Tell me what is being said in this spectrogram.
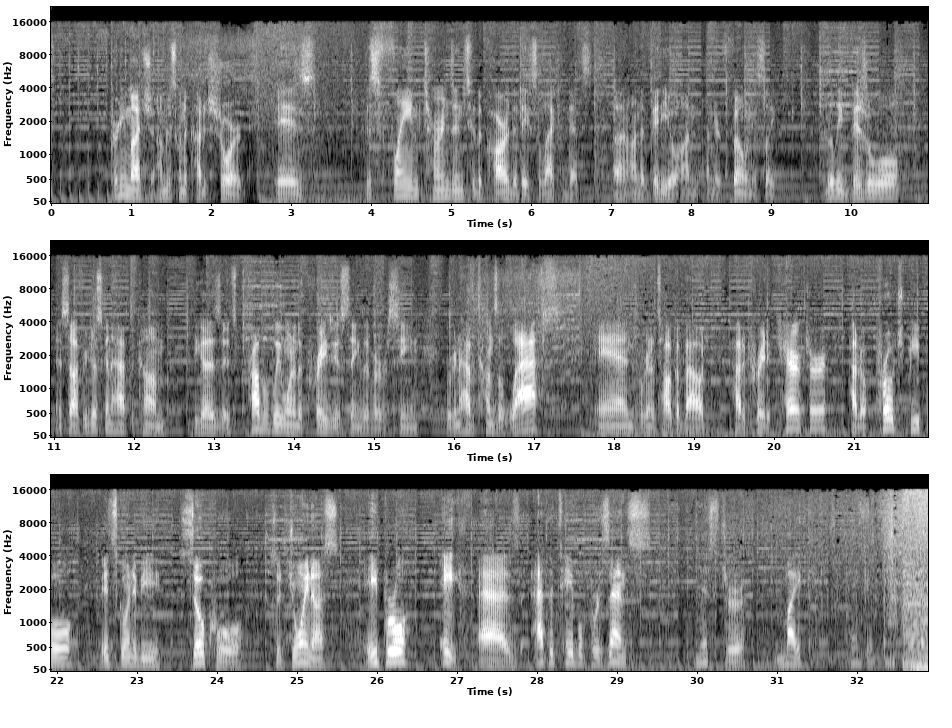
pretty much, I'm just going to cut it short, is this flame turns into the card that they selected that's uh, on the video on, on your phone. It's like really visual and stuff. You're just gonna have to come because it's probably one of the craziest things I've ever seen. We're gonna have tons of laughs and we're gonna talk about how to create a character, how to approach people. It's going to be so cool. So join us April 8th as At the Table presents Mr. Mike Hankins.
